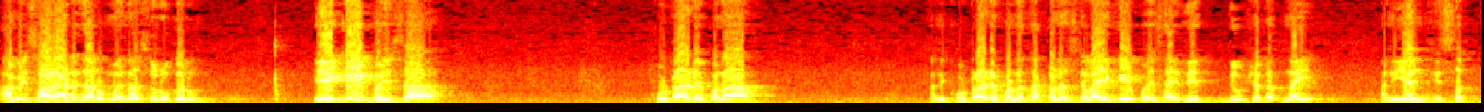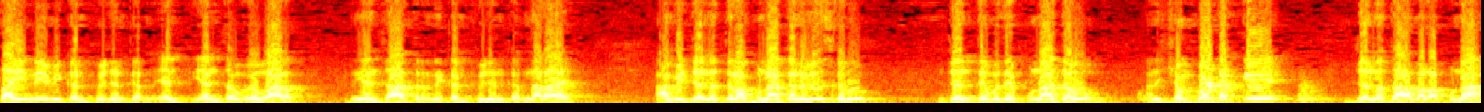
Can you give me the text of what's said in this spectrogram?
आम्ही साडेआठ हजार रुपये महिना सुरू करू. एकही पैसा खोटाडेपणा आणि खोटाडेपणाचा कळसकेला एकही पैसाही देत देऊ शकत नाही. आणि यांची सत्ता ही नेहमी कन्फ्युजन कर यांचा व्यवहार यांच्या आचरणे कन्फ्युजन करणार आहे. आम्ही जनतेला पुन्हा कन्व्हिन्स करू. जनतेमध्ये पुन्हा जाऊ आणि शंभर टक्के जनता आम्हाला पुन्हा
